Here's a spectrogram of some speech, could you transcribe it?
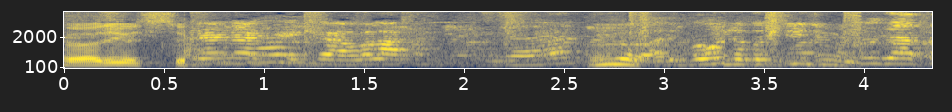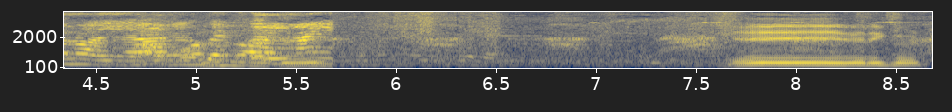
హరి వచ్చి ఏ వెరీ గుడ్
